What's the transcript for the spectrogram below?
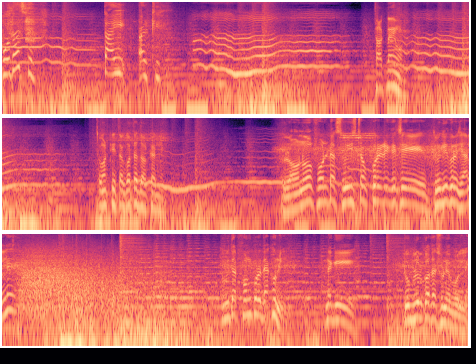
বোধ আছে। তাই আর কি। থাক নাই মন তোমার কৃতজ্ঞতা দরকার নেই। রণ ফোনটা সুইচ অফ করে রেখেছে। তুমি কি করে জানলে? তুমি তার ফোন করে দেখোনি? নাকি টুবলুর কথা শুনে বললে?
